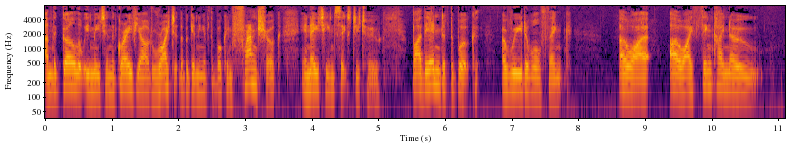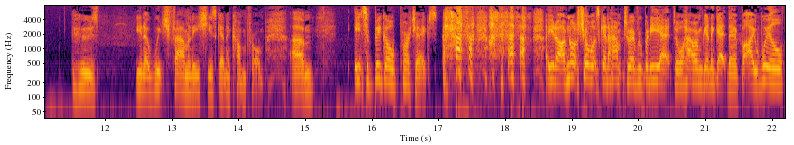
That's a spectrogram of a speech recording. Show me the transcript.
and the girl that we meet in the graveyard right at the beginning of the book in Franschhoek in 1862. By the end of the book, a reader will think, oh, I, oh, I think I know who's, you know, which family she's going to come from. Um, it's a big old project. you know, I'm not sure what's going to happen to everybody yet or how I'm going to get there, but I will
